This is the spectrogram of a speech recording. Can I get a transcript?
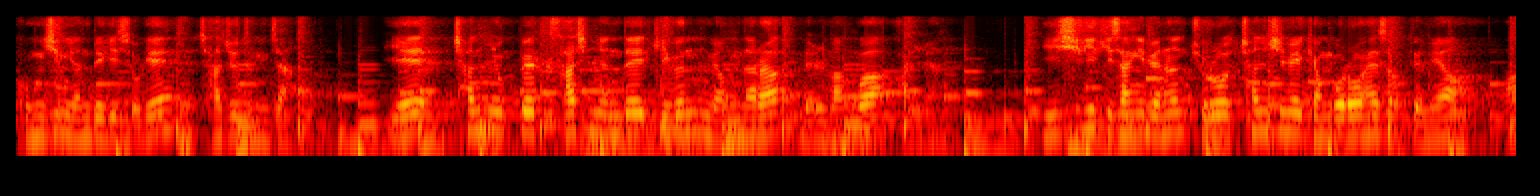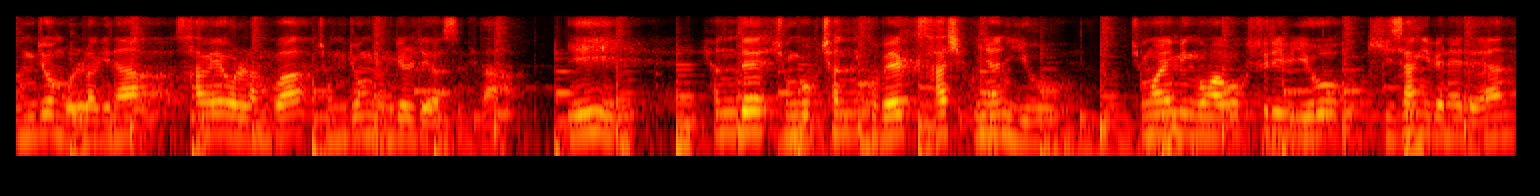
공식 연대기 속에 자주 등장 예 1640년대 기근 명나라 멸망과 관련 이 시기 기상이변은 주로 천심의 경고로 해석되며 왕조 몰락이나 사회 혼란과 종종 연결되었습니다. 2. 현대 중국 1949년 이후 중화인민공화국 수립 이후 기상이변에 대한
